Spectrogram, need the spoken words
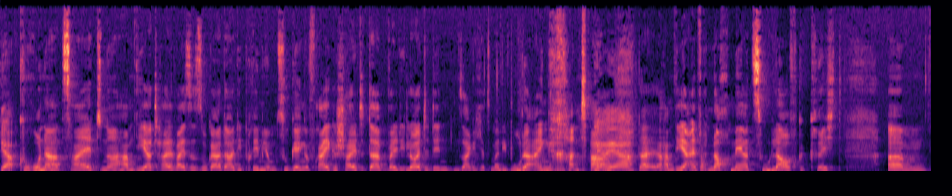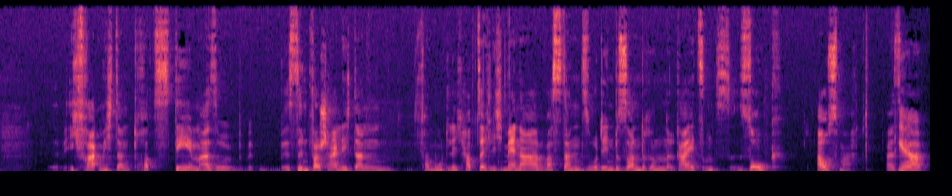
äh, Ja. Corona-Zeit ne, haben die ja teilweise sogar da die Premium-Zugänge freigeschaltet, da, weil die Leute den, sage ich jetzt mal, die Bude eingerannt haben. Ja, ja. Da haben die ja einfach noch mehr Zulauf gekriegt. Ähm, ich frage mich dann trotzdem, also es sind wahrscheinlich dann vermutlich hauptsächlich Männer, was dann so den besonderen Reiz und Sog ausmacht. Also, Ja.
